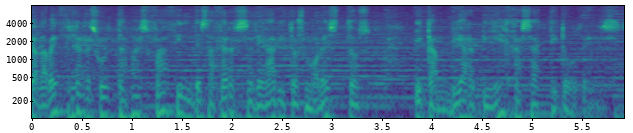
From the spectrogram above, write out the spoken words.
Cada vez le resulta más fácil deshacerse de hábitos molestos y cambiar viejas actitudes.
